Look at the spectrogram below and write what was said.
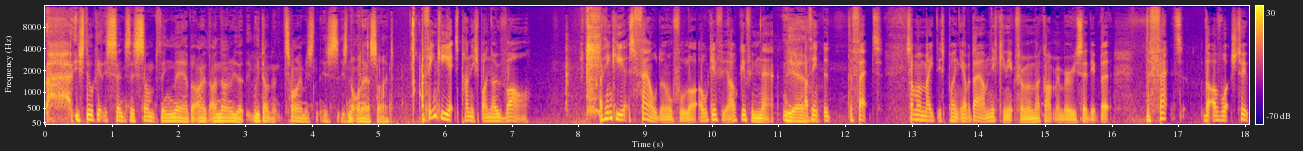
uh, you still get this sense there's something there. But I, I know that we don't. Time is, is is not on our side. I think he gets punished by no VAR. I think he gets fouled an awful lot. I'll give I'll give him that. Yeah. I think that the fact someone made this point the other day. I'm nicking it from him. I can't remember who said it, but the fact that I've watched two.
